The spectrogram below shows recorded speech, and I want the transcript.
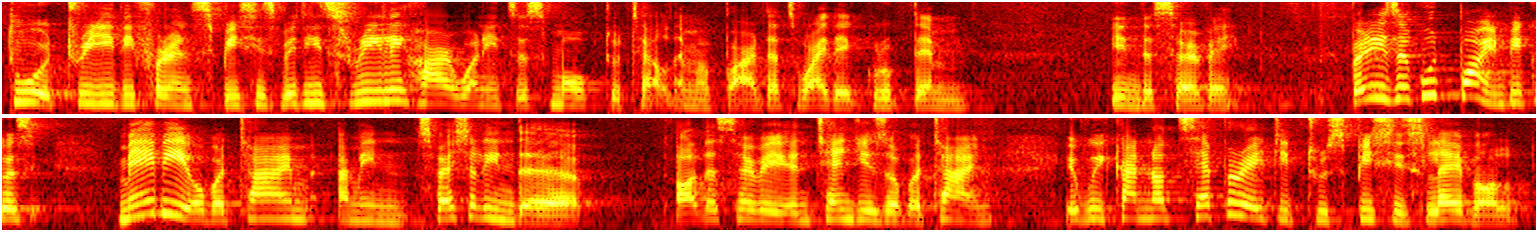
two or three different species, but it's really hard when it's a smoke to tell them apart. That's why they group them in the survey. But it's a good point because maybe over time, I mean, especially in the other survey and changes over time, if we cannot separate it to species level,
